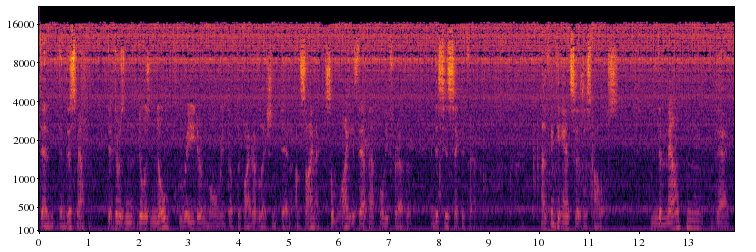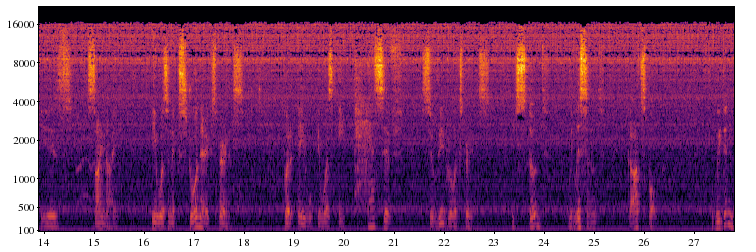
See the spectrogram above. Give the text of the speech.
than than this mountain. There was n- there was no greater moment of divine revelation than on Sinai. So why is that not holy forever, and this is sacred forever? I think the answer is as follows: the mountain that is Sinai, it was an extraordinary experience, but it, it was a passive cerebral experience. We stood, we listened, God spoke. We didn't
